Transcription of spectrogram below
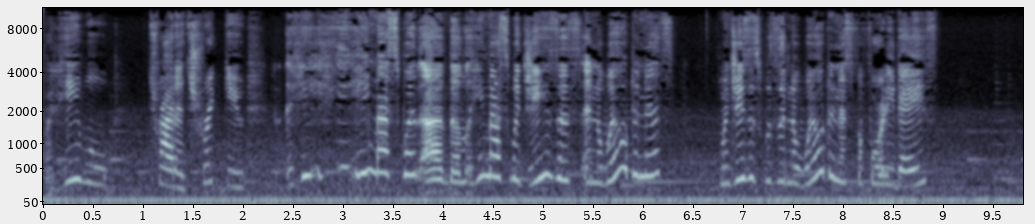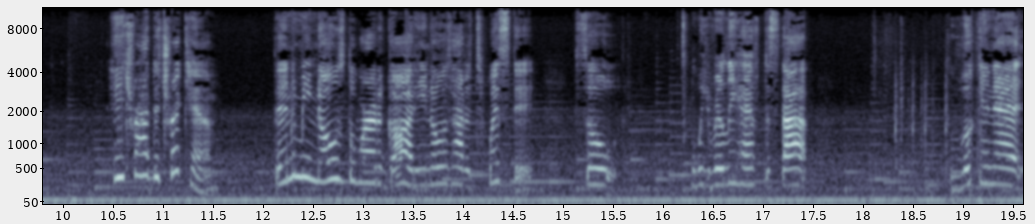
But he will try to trick you. He he, he messed with uh the he messed with Jesus in the wilderness. When Jesus was in the wilderness for 40 days, he tried to trick him. The enemy knows the word of God. He knows how to twist it. So we really have to stop looking at,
